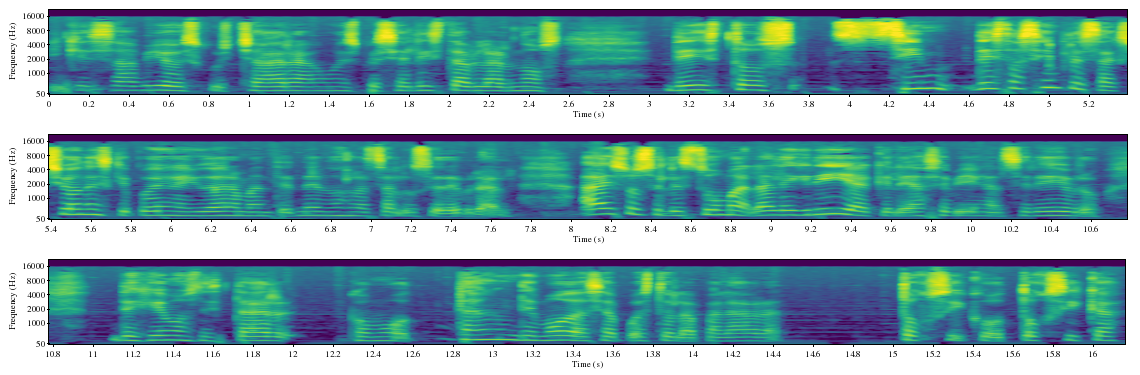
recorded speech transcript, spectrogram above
Y qué sabio escuchar a un especialista hablarnos de, estos, de estas simples acciones que pueden ayudar a mantenernos la salud cerebral. A eso se le suma la alegría que le hace bien al cerebro. Dejemos de estar como tan de moda se ha puesto la palabra tóxico o tóxica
